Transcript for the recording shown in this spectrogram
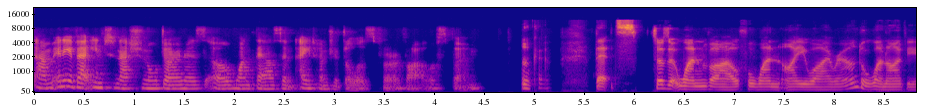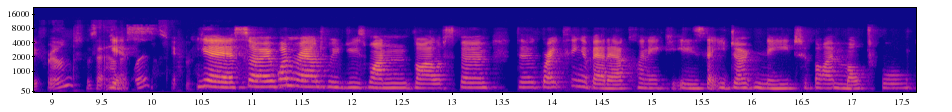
um, any of our international donors are $1,800 for a vial of sperm. Okay. That's so is it one vial for one IUI round or one IVF round? Is that how yes. works? Yeah. yeah. So one round we use one vial of sperm. The great thing about our clinic is that you don't need to buy multiple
